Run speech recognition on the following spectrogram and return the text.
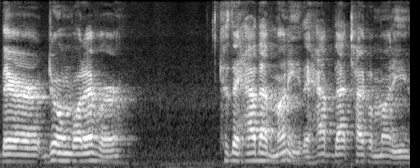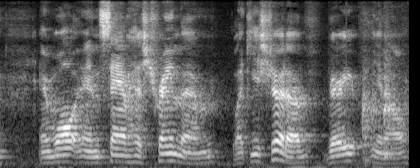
They're doing whatever because they have that money. They have that type of money, and Walt and Sam has trained them like he should have. Very, you know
